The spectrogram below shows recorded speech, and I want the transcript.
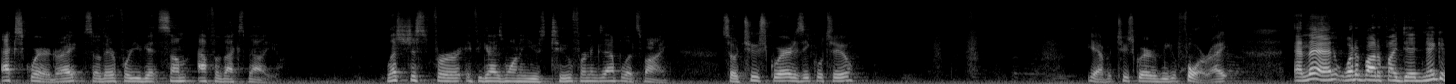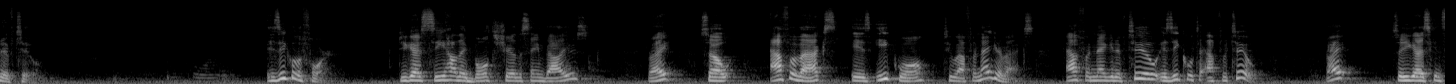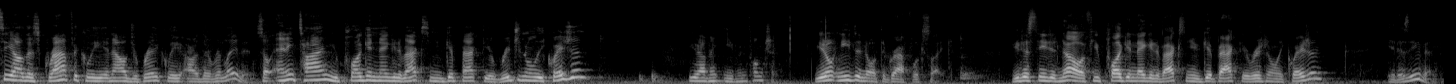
x squared, right? So therefore, you get some f of x value. Let's just, for if you guys want to use 2 for an example, that's fine. So 2 squared is equal to? Yeah, but 2 squared would be 4, right? And then what about if I did negative 2? Is equal to 4. Do you guys see how they both share the same values? Right? So f of x is equal to f of negative x. f of negative 2 is equal to f of 2. Right? So you guys can see how this graphically and algebraically are they related. So anytime you plug in negative x and you get back the original equation, you have an even function. You don't need to know what the graph looks like. You just need to know if you plug in negative x and you get back the original equation, it is even.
